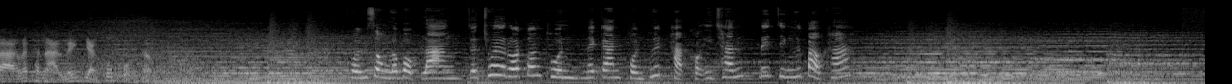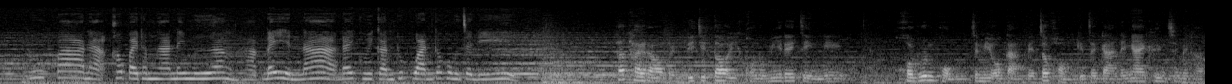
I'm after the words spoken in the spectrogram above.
กลางและขนาดเล็กอย่างพวกผมครับขนส่งระบบรางจะช่วยลดต้นทุนในการขนพืชผักของอีชั้นได้จริงหรือเปล่าคะลูกป้าน่ะเข้าไปทำงานในเมือง หากได้เห็นหน้าได้คุยกันทุกวันก็คงจะดี ถ้าไทยเราเป็นดิจิตอลอีโคโนมีได้จริงนี่ คนรุ่นผมจะมีโอกาสเป็นเจ้าของกิจการได้ง่ายขึ้นใช่ไหมครับ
